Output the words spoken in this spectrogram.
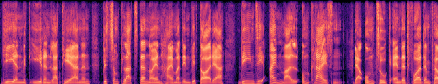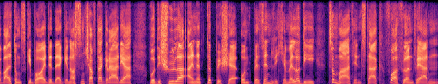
gehen mit ihren Laternen bis zum Platz der neuen Heimat in Vitoria, den sie einmal umkreisen. Der Umzug endet vor dem Verwaltungsgebäude der Genossenschaft Agraria, wo die Schüler eine typische und besinnliche Melodie zum Martinstag vorführen werden.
